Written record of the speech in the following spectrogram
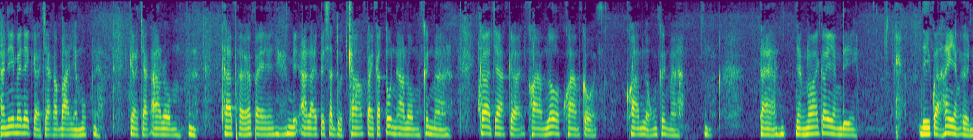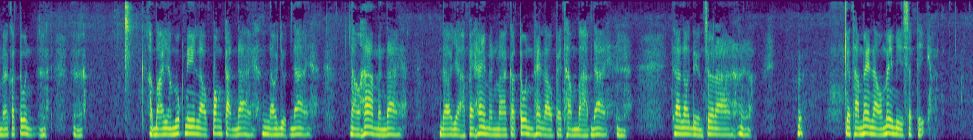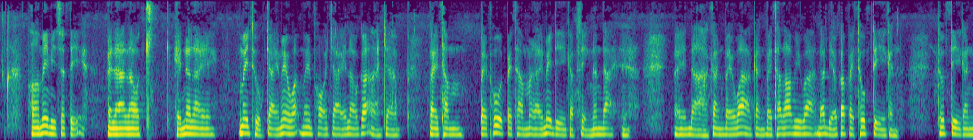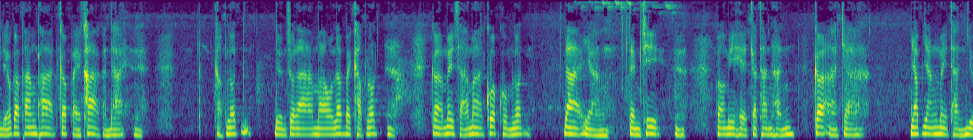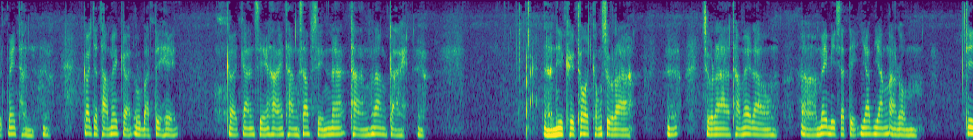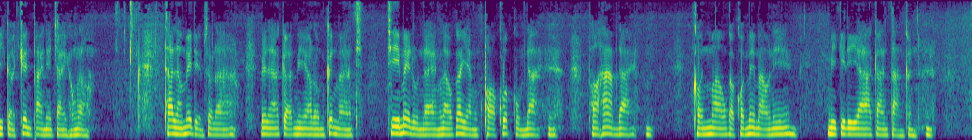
อันนี้ไม่ได้เกิดจากอบายามุขเกิดจากอารมณ์ ถ้าเผลอไปมีอะไรไปสะดุดเข้าไปกระตุ้นอารมณ์ขึ้นมา ก็จะเกิดความโลภความโกรธความหลงขึ้นมา แต่อย่างน้อยก็ยังดี ดีกว่าให้อย่างอื่นมากระตุ้น อบายามุขนี่เราป้องกันได้ เราหยุดได้ เราห้ามมันได้ เราอย่าไปให้มันมากระตุ้นให้เราไปทำบาปได้ ถ้าเราดื่มสุราจะทำให้เราไม่มีสติ พอไม่มีสติ เวลาเราเห็นอะไรไม่ถูกใจไม่ว่าไม่พอใจ เราก็อาจจะไปทำไปพูดไปทำอะไรไม่ดีกับสิ่งนั้นได้ ไปด่ากันไปว่ากันไปทะเลาะวิวาทแล้วเดี๋ยวก็ไปทุบตีกัน ทุบตีกัน เดี๋ยวก็พังพลาดก็ไปฆ่ากันได้ขับรถดื่มสุราเมาแล้วไปขับรถ ก็ไม่สามารถควบคุมรถได้อย่างเต็มที่พอมีเหตุกระทันหัน ก็อาจจะยับยั้งไม่ทัน หยุดไม่ทัน ก็จะทำให้เกิดอุบัติเหตุ เกิดการเสียหายทางทรัพย์สินและทางร่างกายนี่คือโทษของสุรา สุราทำให้เราไม่มีสติยับยั้งอารมณ์ที่เกิดขึ้นภายในใจของเรา ถ้าเราไม่ดื่มสุรา เวลาเกิดมีอารมณ์ขึ้นมาที่ไม่รุนแรงเราก็ยังพอควบคุมได้ พอห้ามได้ คนเมากับคนไม่เมานี้ มีกิริยาการต่างกัน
